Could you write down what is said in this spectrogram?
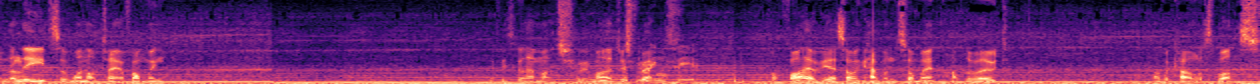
in the lead, so why not take a front wing? If he's got that much, we might have just wrecked. Top five, yeah, something happened somewhere up the road. Another couple of spots.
